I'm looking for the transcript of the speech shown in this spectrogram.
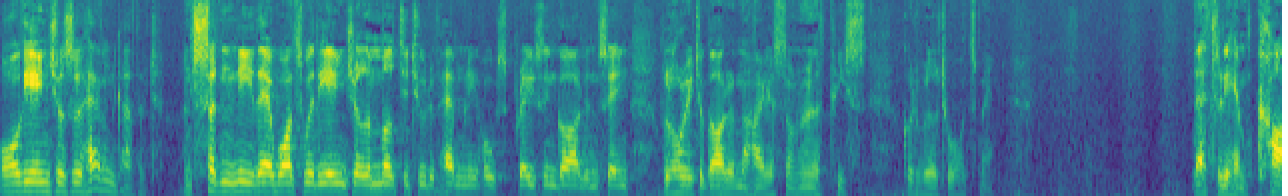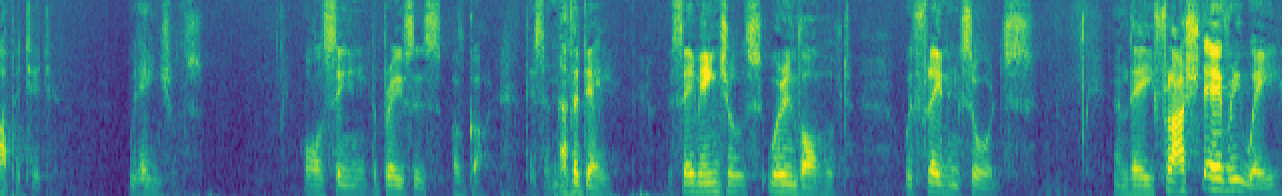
all the angels of heaven gathered. And suddenly there was with the angel a multitude of heavenly hosts praising God and saying, Glory to God in the highest on earth, peace, goodwill towards men. Bethlehem carpeted with angels, all singing the praises of God. There's another day, the same angels were involved with flaming swords, and they flashed every way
